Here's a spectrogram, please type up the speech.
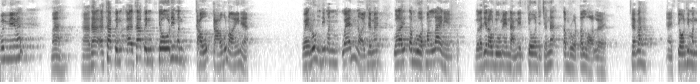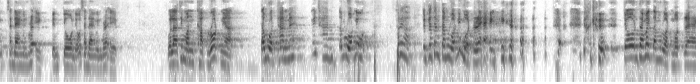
มันมีไหมมาถ้าถ้าเป็นถ้าเป็นโจที่มันเก่าเก่าหน่อยเนี่ย วัยรุ่นที่มันแว้นหน่อยใช่ไหมเวลาที่ตำรวจมันไล่เนี่ย เวลาที่เราดูในหนังเนี่ยโจรจะชนะตำรวจตลอดเลย ใช่ปะโจรที่มันแสดงเป็นพระเอก เป็นโจรแต่ว่าแสดงเป็นพระเอก เวลาที่มันขับรถเนี่ยตำรวจทันไหมไม่ทันตำรวจนี่เขาเรียกว่าจนกระทั่งตำรวจนี่หมดแรงก็คือ โจรทำให้ตำรวจหมดแรง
